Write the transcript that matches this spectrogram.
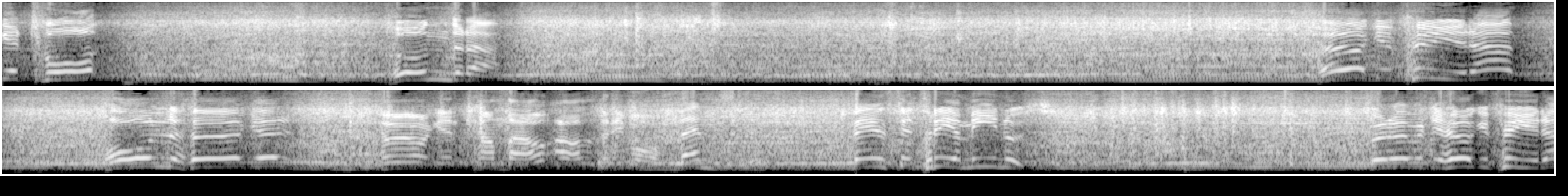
Höger 2. 100. Höger 4. Håll höger. Höger kan det aldrig vara. Vänster. Vänster 3 minus. Går över till höger 4.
